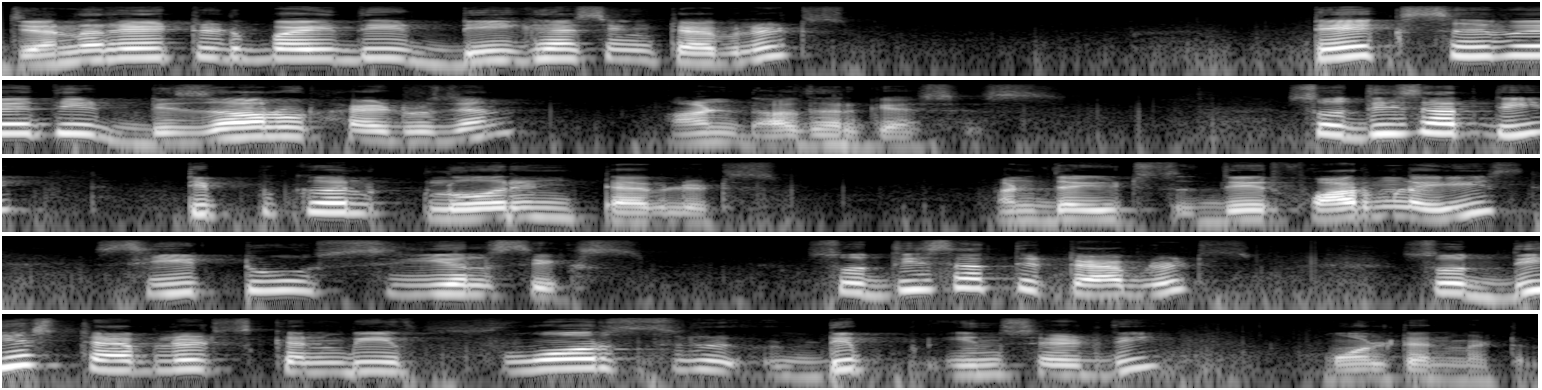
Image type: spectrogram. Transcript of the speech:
generated by the degassing tablets takes away the dissolved hydrogen and other gases. So these are the typical chlorine tablets and the, their formula is C2Cl6. So these are the tablets. So these tablets can be forced dipped inside the molten metal.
